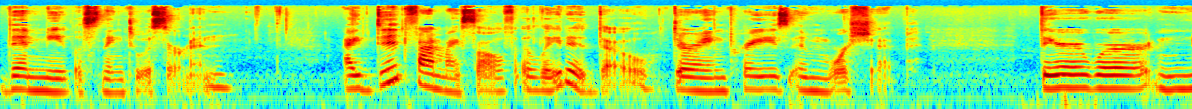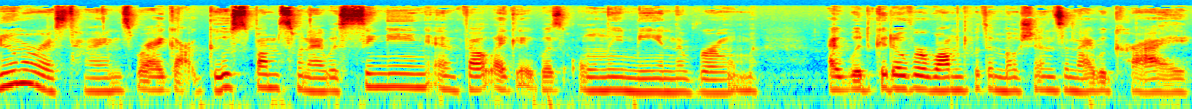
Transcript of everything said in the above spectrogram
than me listening to a sermon. I did find myself elated though during praise and worship. There were numerous times where I got goosebumps when I was singing and felt like it was only me in the room. I would get overwhelmed with emotions and I would cry.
